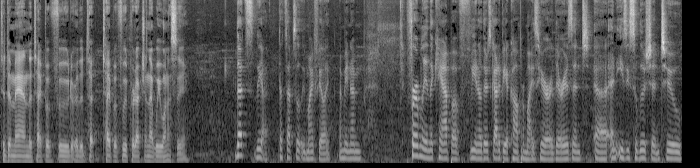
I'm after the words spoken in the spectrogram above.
to demand the type of food or the t- type of food production that we want to see. That's yeah, that's absolutely my feeling. I mean, I'm firmly in the camp of you know there's got to be a compromise here. There isn't uh, an easy solution to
